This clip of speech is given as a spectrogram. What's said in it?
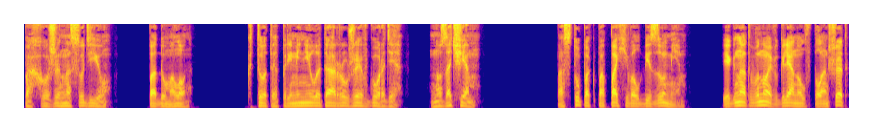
«Похоже на судью», — подумал он. «Кто-то применил это оружие в городе. Но зачем?» Поступок попахивал безумием. Игнат вновь глянул в планшет,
